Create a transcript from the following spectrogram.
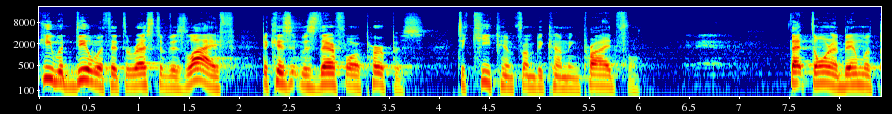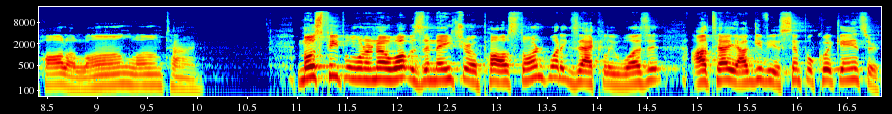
he would deal with it the rest of his life because it was there for a purpose to keep him from becoming prideful. Amen. That thorn had been with Paul a long, long time. Most people want to know what was the nature of Paul's thorn. What exactly was it? I'll tell you, I'll give you a simple, quick answer.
